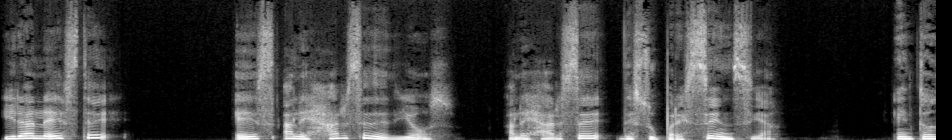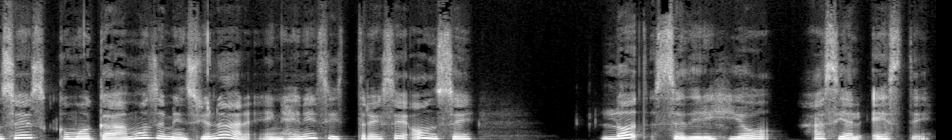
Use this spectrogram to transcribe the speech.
ir al este es alejarse de Dios, alejarse de su presencia. Entonces, como acabamos de mencionar en Génesis 13:11, Lot se dirigió hacia el este.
